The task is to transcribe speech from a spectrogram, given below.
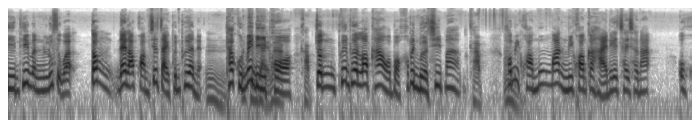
ทีมที่มันรู้สึกว่าต้องได้รับความเชื่อใจเพื่อนๆเนี่ย อืมถ้าคุณไม่ดีพอ ครับ จนเพื่อนๆรอบข้างมาบอกเขาเป็นมืออาชีพมาก ครับ เขามีความมุ่งมั่นมีความกระหายในการชัยชนะ โอ้โห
